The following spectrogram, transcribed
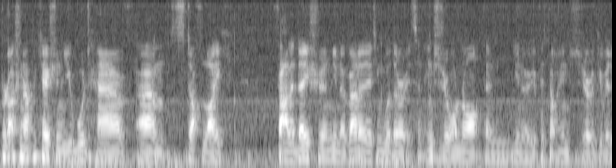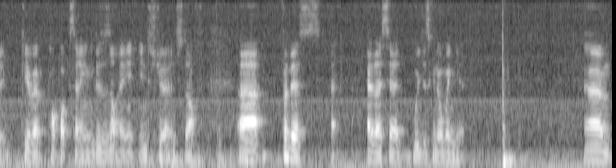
production application, you would have um, stuff like validation, you know, validating whether it's an integer or not, then, you know, if it's not an integer, give it a, give a pop-up saying this is not an integer and stuff. Uh, for this, as I said, we're just going to wing it. Um,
